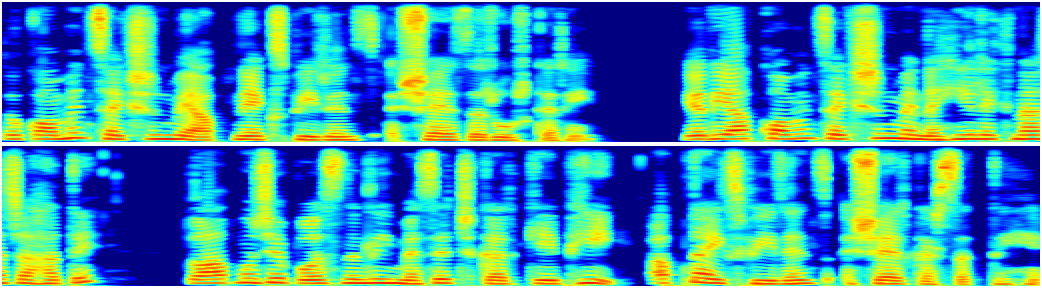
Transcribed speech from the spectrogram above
तो कमेंट सेक्शन में अपने एक्सपीरियंस शेयर ज़रूर करें। यदि आप कमेंट सेक्शन में नहीं लिखना चाहते तो आप मुझे पर्सनली मैसेज करके भी अपना एक्सपीरियंस शेयर कर सकते हैं।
